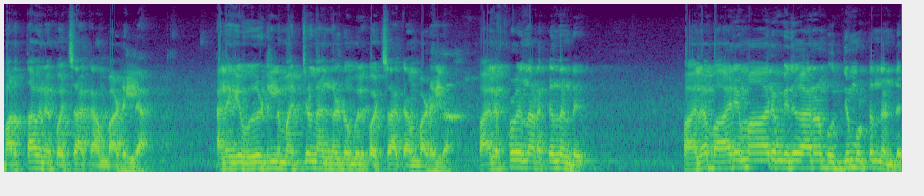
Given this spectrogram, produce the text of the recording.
ഭർത്താവിനെ കൊച്ചാക്കാൻ പാടില്ല. അല്ലെങ്കിൽ വീട്ടിൽ മറ്റുള്ള അങ്ങളുടെ മുമ്പിൽ കൊച്ചാക്കാൻ പാടില്ല. പലപ്പോഴും നടക്കുന്നുണ്ട്. പല ഭാര്യമാരും ഇത് കാരണം ബുദ്ധിമുട്ടുന്നുണ്ട്.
